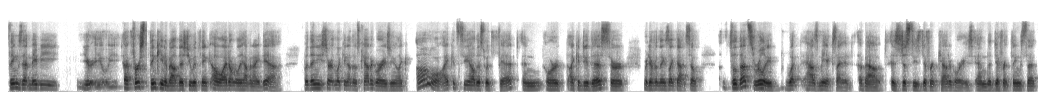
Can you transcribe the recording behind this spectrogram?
things that maybe you're you, at first thinking about this, you would think, oh, I don't really have an idea. But then you start looking at those categories and you're like, oh, I could see how this would fit, and or I could do this or or different things like that. So so that's really what has me excited about is just these different categories and the different things that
